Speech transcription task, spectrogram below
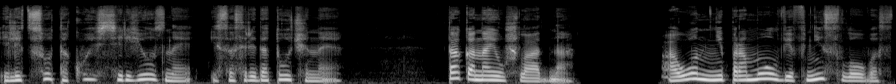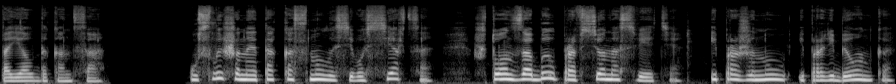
И лицо такое серьезное и сосредоточенное. Так она и ушла одна. А он, не промолвив ни слова, стоял до конца. Услышанное так коснулось его сердца, что он забыл про все на свете, и про жену, и про ребенка.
